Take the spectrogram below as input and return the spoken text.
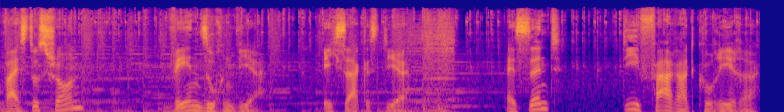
weißt du's schon? Wen suchen wir? Ich sag es dir. Es sind die Fahrradkuriere.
